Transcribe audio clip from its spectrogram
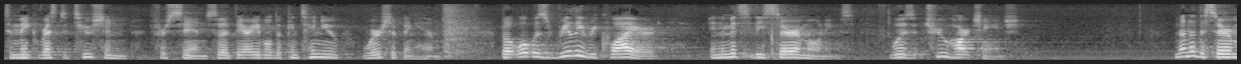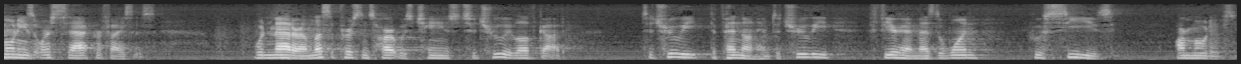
to make restitution for sin so that they are able to continue worshiping him. But what was really required in the midst of these ceremonies was true heart change. None of the ceremonies or sacrifices would matter unless a person's heart was changed to truly love God, to truly depend on Him, to truly fear Him as the one who sees our motives.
